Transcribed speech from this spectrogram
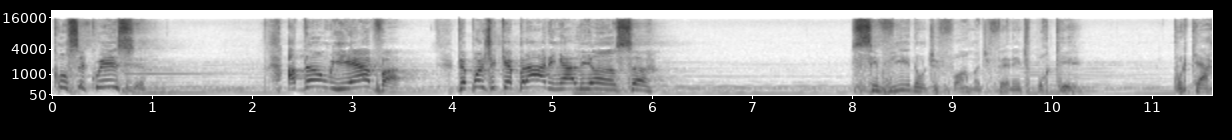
Consequência. Adão e Eva, depois de quebrarem a aliança, se viram de forma diferente. Por quê? Porque a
